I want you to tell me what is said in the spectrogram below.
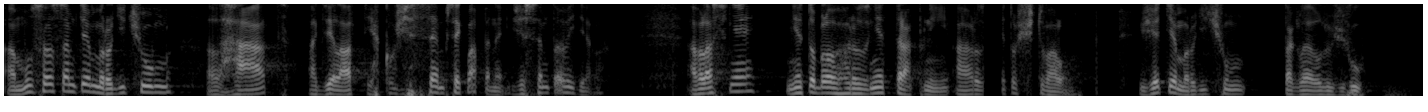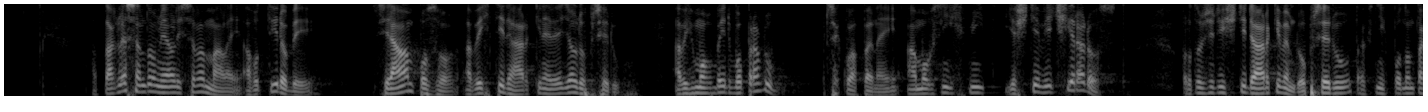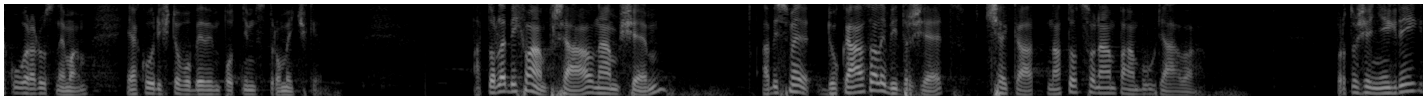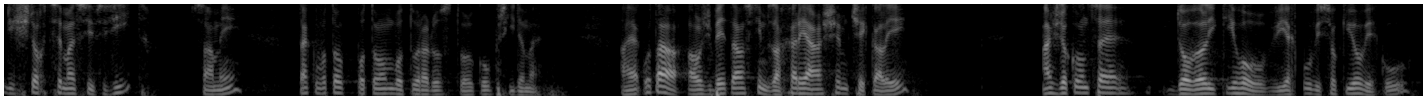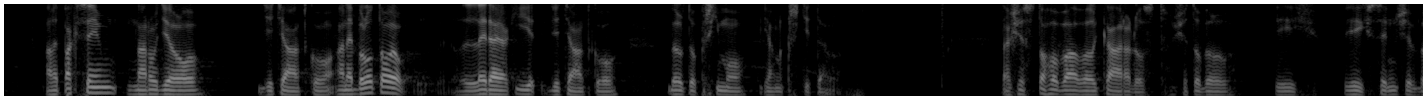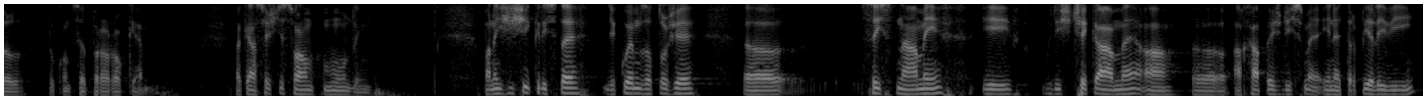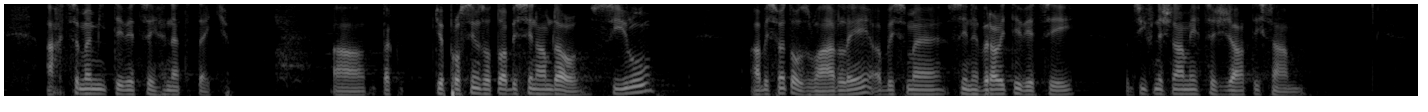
A musel jsem těm rodičům lhát a dělat, jako že jsem překvapený, že jsem to viděl. A vlastně mě to bylo hrozně trapný a hrozně to štvalo, že těm rodičům takhle lžu. A takhle jsem to měl, když jsem malý. A od té doby si dávám pozor, abych ty dárky nevěděl dopředu. Abych mohl být opravdu překvapený a mohl z nich mít ještě větší radost. Protože když ty dárky vem dopředu, tak z nich potom takovou radost nemám, jako když to objevím pod tím stromečkem. A tohle bych vám přál, nám všem, aby jsme dokázali vydržet, čekat na to, co nám Pán Bůh dává. Protože někdy, když to chceme si vzít sami, tak o to potom o tu radost velkou přijdeme. A jako ta Alžběta s tím Zachariášem čekali, až dokonce do velikého věku, vysokého věku, ale pak se jim narodilo děťátko a nebylo to leda jaký děťátko, byl to přímo Jan Křtitel. Takže z toho byla velká radost, že to byl jejich, jejich syn, že byl dokonce prorokem. Tak já se ještě s vámi pomodlím. Pane Ježíši Kriste, děkujem za to, že eh, jsi s námi, i když čekáme a, e, a chápeš, když jsme i netrpěliví a chceme mít ty věci hned teď. A tak tě prosím za to, aby si nám dal sílu, aby jsme to zvládli, aby jsme si nebrali ty věci dřív, než nám je chceš dát ty sám.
